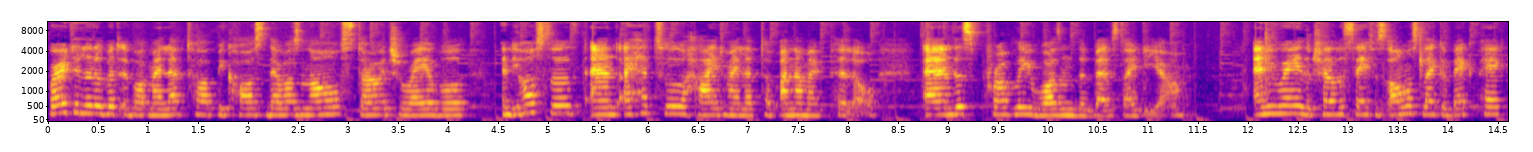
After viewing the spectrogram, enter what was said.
worried a little bit about my laptop because there was no storage available in the hostel and I had to hide my laptop under my pillow and this probably wasn't the best idea. Anyway, the travel safe is almost like a backpack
